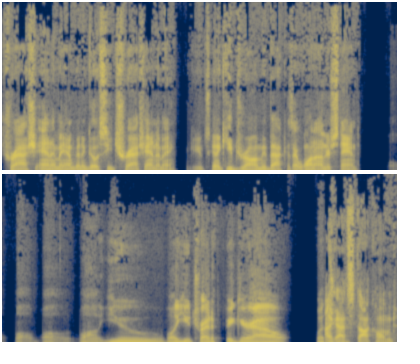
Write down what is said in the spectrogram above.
trash anime, I'm going to go see trash anime. It's going to keep drawing me back because I want to understand. Well, well, well, while you while you try to figure out what I got Stockholmed.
